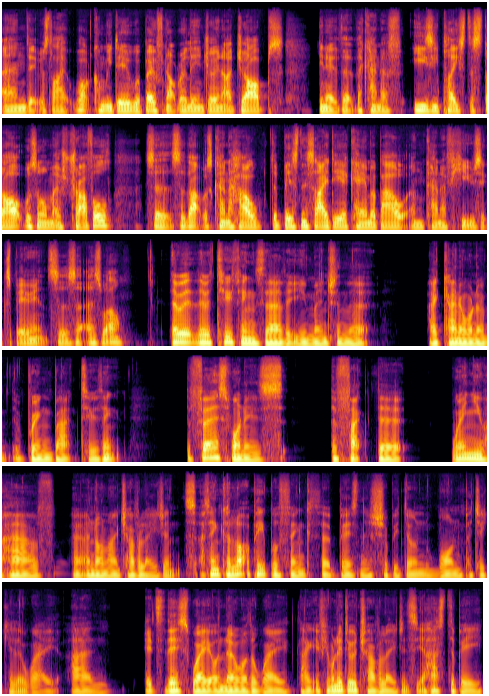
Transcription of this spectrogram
and it was like, what can we do? We're both not really enjoying our jobs. You know, the, the kind of easy place to start was almost travel. So, so that was kind of how the business idea came about and kind of Hugh's experiences as well. There were there were two things there that you mentioned that I kind of want to bring back to. I think the first one is the fact that when you have an online travel agent, I think a lot of people think that business should be done one particular way and it's this way or no other way. Like if you want to do a travel agency, it has to be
